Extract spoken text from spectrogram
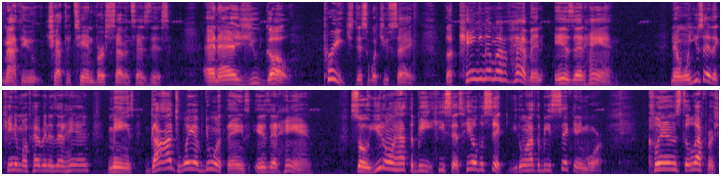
Matthew chapter 10, verse 7 says this And as you go, preach, this is what you say the kingdom of heaven is at hand. Now, when you say the kingdom of heaven is at hand, means God's way of doing things is at hand. So you don't have to be, he says, heal the sick. You don't have to be sick anymore. Cleanse the lepers.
